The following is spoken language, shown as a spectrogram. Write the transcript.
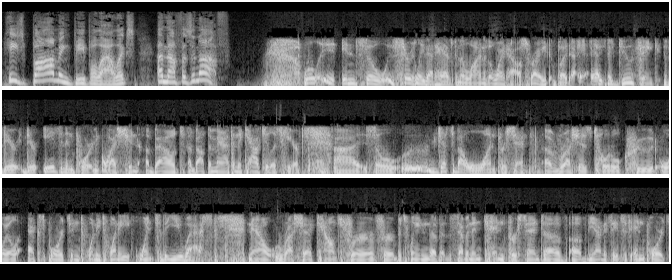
He's bombing people, Alex. Enough is enough. Well, and so certainly that has been the line of the White House, right? But I, I, do think there there is an important question about about the math and the calculus here. Uh, so, just about one percent of Russia's total crude oil exports in 2020 went to the U.S. Now, Russia accounts for for between seven and ten percent of of the United States' imports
